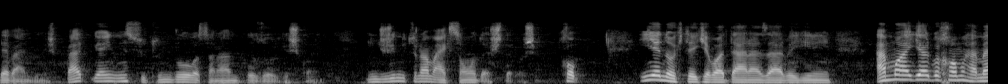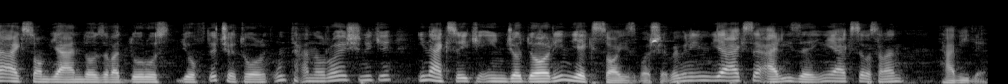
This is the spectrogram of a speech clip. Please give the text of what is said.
ببندینش بعد بیاین این ستون رو مثلا بزرگش کنیم. اینجوری می‌تونم عکسامو داشته باشم. خب این یه نکته که باید در نظر بگیرین. اما اگر بخوام همه عکسام یه اندازه و درست بیفته چطور؟ اون تنها راهش اینه که این عکسایی که اینجا دارین یک سایز باشه. ببینید یه عکس عریضه. این یه عکس مثلا طویله.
